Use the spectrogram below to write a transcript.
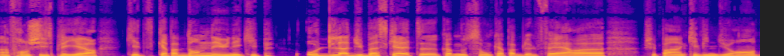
un franchise player qui est capable d'emmener une équipe? Au-delà du basket, euh, comme sont capables de le faire, euh, je sais pas, un Kevin Durant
